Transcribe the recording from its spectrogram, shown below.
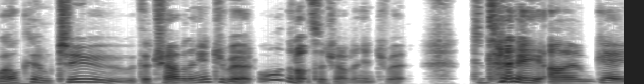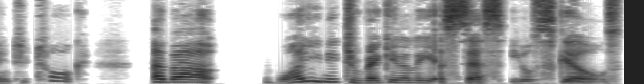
Welcome to the Traveling Introvert or the Not So Traveling Introvert. Today I'm going to talk about why you need to regularly assess your skills.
